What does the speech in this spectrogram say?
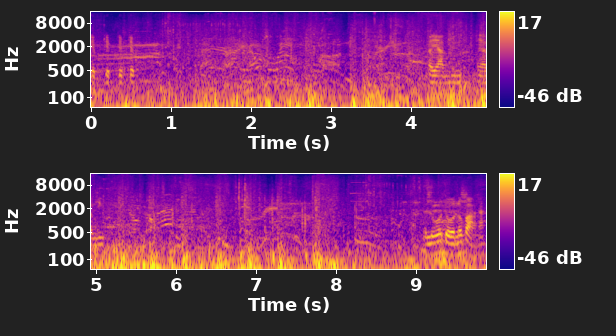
จ็บเจ็บเจ็บเจ็บพยายามยิงพยายามยิงไม่รู้ว่าโดนหรือเปล่านะ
